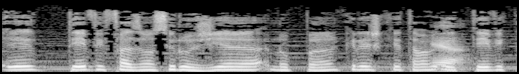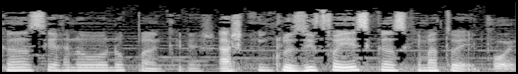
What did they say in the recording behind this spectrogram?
ele teve que fazer uma cirurgia no pâncreas, que ele, tava, É. ele teve câncer no, no pâncreas. Acho que inclusive foi esse câncer que matou ele. Foi.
